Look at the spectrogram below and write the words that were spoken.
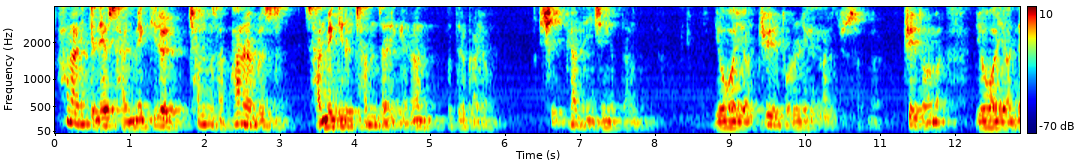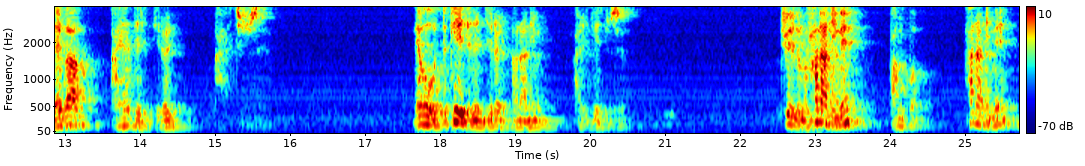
하나님께 내 삶의 길을 찾는 사람, 하나님 앞에서 삶의 길을 찾는 자에게는 어떨까요? 실패하는 인생이 없다는 겁니다. 여호와여 주의 도를 내게 가르쳐 주소서. 주의 도라면 여호와여 내가 가야 될 길을 가르쳐 주세요. 내가 어떻게 해야 되는지를 하나님 알게 해 주세요. 주의 도면 하나님의 방법, 하나님의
